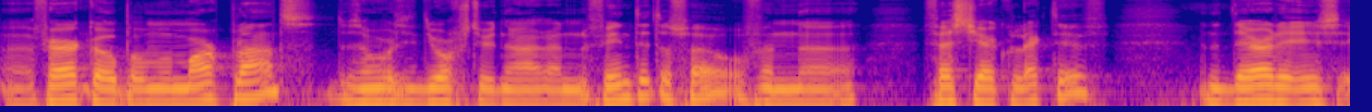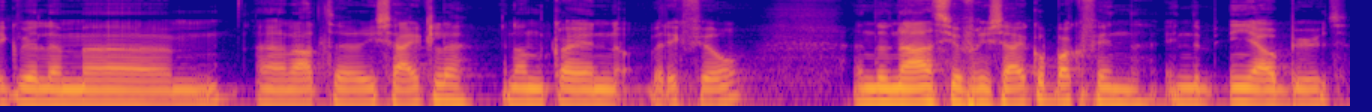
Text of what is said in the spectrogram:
eh, verkopen op een marktplaats. Dus dan wordt die doorgestuurd naar een Vinted of zo, of een eh Vestiaire Collective. En de derde is, ik wil hem ehm, eh, laten recyclen. En dan kan je, een, weet ik veel, een donatie of recyclebak vinden in, de, in jouw buurt. Dat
